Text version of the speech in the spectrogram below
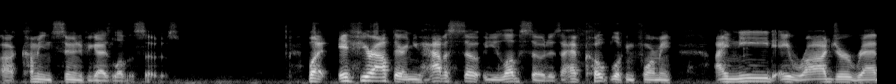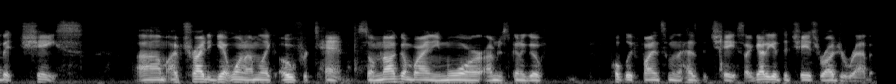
uh, coming soon if you guys love the sodas. But if you're out there and you have a so you love sodas, I have Cope looking for me. I need a Roger Rabbit Chase. Um, I've tried to get one. I'm like 0 for 10. So I'm not going to buy any more. I'm just going to go hopefully find someone that has the chase. I got to get the chase Roger Rabbit.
